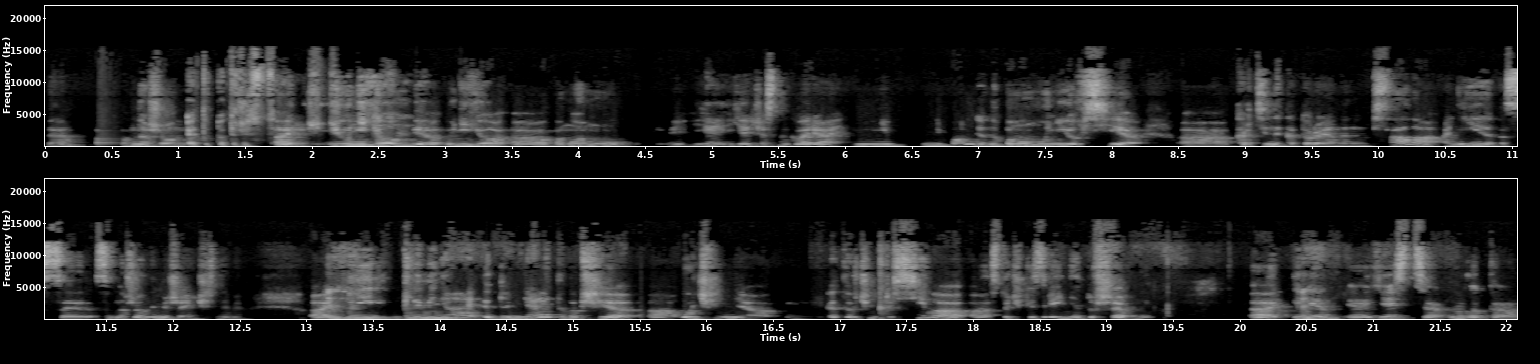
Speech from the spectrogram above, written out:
да, обнаженных. Это А, потрясающе. И у нее, э, у нее, а, по-моему, я, я, честно говоря, не, не помню, но, по-моему, у нее все а, картины, которые она написала, они с, с обнаженными женщинами. А, Мгм. И для меня, для меня это вообще а, очень, а, это очень красиво а, с точки зрения душевной. А, Или э, есть, э, ну вот, а,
